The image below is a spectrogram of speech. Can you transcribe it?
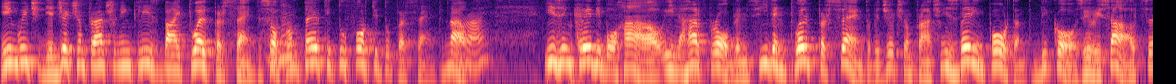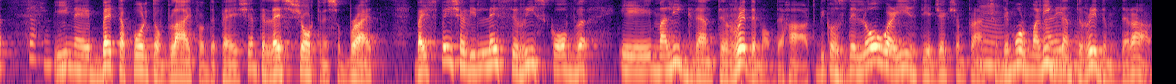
in which the ejection fraction increased by 12%, so from 30 to 42%. Now, right. It's incredible how in heart problems even 12% of ejection fraction is very important because it results Definitely. in a better quality of life for the patient, less shortness of breath, but especially less risk of a malignant rhythm of the heart because the lower is the ejection fraction, the mm. more malignant rhythm there are.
